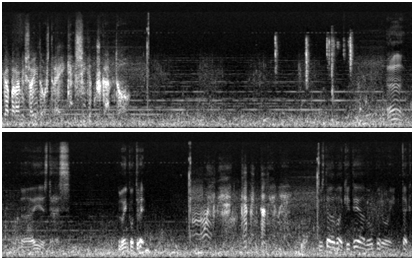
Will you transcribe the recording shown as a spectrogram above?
Música para mis oídos, Drake. Sigue buscando. Ah, ahí estás. Lo encontré. Muy bien. ¿Qué pinta tiene? Está baqueteado, pero intacto.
